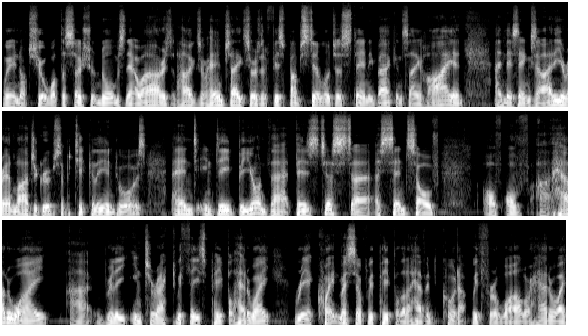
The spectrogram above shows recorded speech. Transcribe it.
we're not sure what the social norms now are. Is it hugs or handshakes, or is it fist bumps still, or just standing back and saying hi? And, and there's anxiety around larger groups, and particularly indoors. And indeed, beyond that, there's just a, sense of, of, of uh, how do I uh, really interact with these people? How do I reacquaint myself with people that I haven't caught up with for a while? Or how do I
